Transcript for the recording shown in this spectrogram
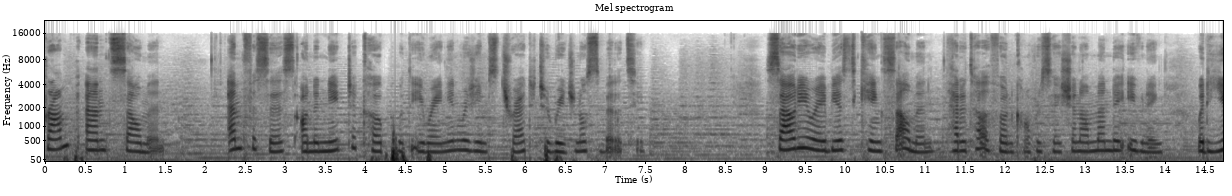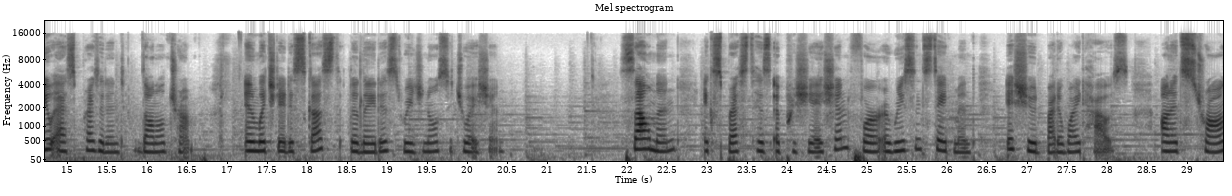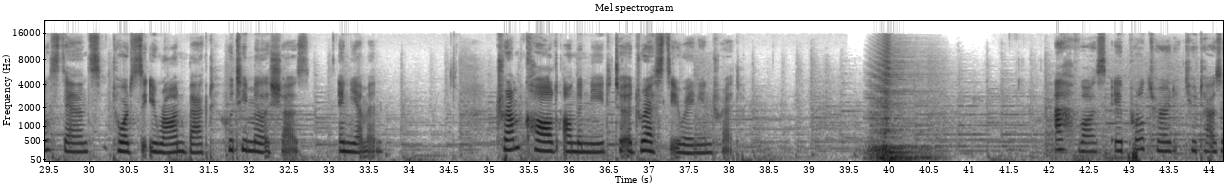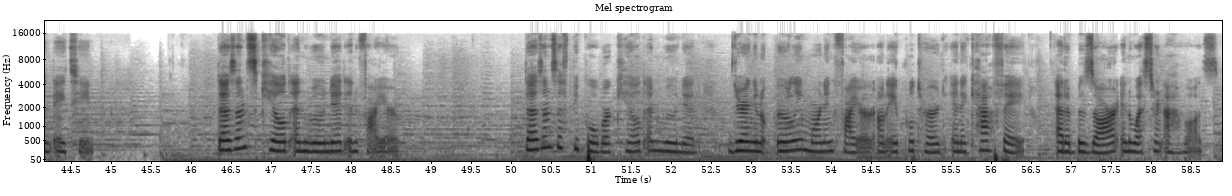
Trump and Salman emphasis on the need to cope with the Iranian regime's threat to regional stability. Saudi Arabia's King Salman had a telephone conversation on Monday evening with US President Donald Trump, in which they discussed the latest regional situation. Salman expressed his appreciation for a recent statement issued by the White House on its strong stance towards the Iran backed Houthi militias in Yemen. Trump called on the need to address the Iranian threat. Ahvaz, April 3, 2018. Dozens killed and wounded in fire. Dozens of people were killed and wounded during an early morning fire on April 3rd in a cafe at a bazaar in western Ahvaz.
